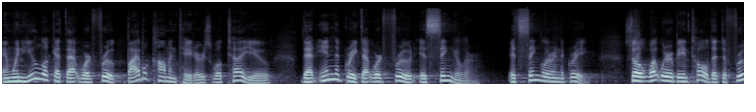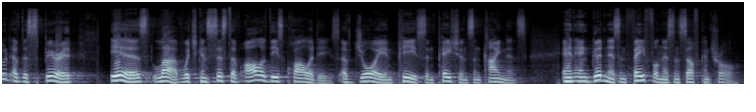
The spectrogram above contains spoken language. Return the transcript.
And when you look at that word fruit, Bible commentators will tell you that in the Greek, that word fruit is singular. It's singular in the Greek. So, what we're being told that the fruit of the Spirit is love, which consists of all of these qualities of joy and peace and patience and kindness and, and goodness and faithfulness and self control.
